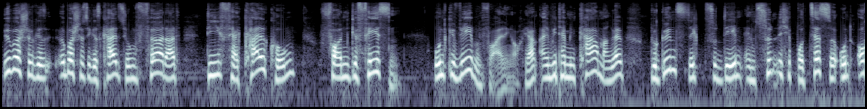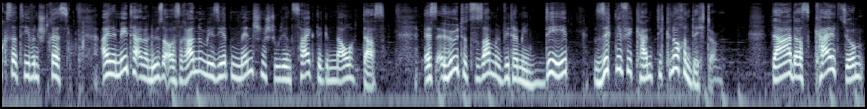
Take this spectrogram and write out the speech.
Überschüssiges Kalzium fördert die Verkalkung von Gefäßen und Geweben vor allen Dingen auch. Ja? Ein Vitamin K-Mangel begünstigt zudem entzündliche Prozesse und oxidativen Stress. Eine Meta-Analyse aus randomisierten Menschenstudien zeigte genau das. Es erhöhte zusammen mit Vitamin D signifikant die Knochendichte, da das Kalzium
